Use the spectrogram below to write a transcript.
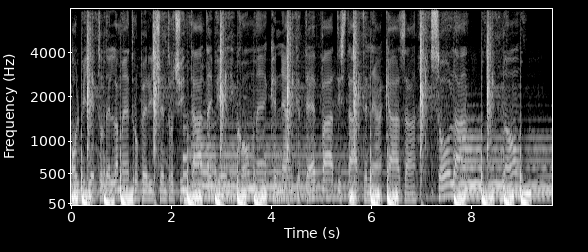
Ho il biglietto della metro per il centro città, dai vieni con me che neanche te va di startene a casa sola. No.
